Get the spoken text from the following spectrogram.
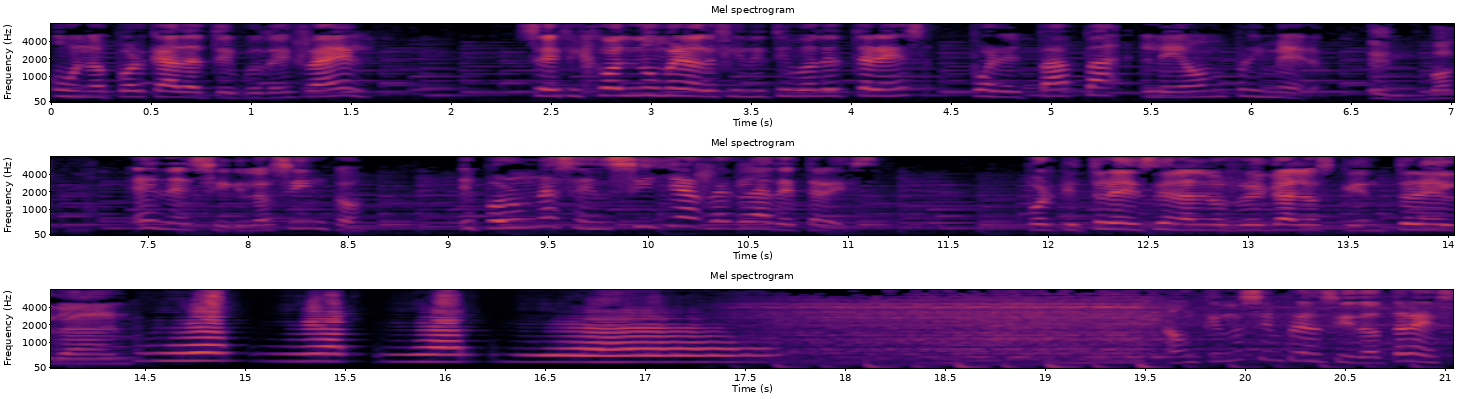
uno por cada tribu de Israel. Se fijó el número definitivo de 3 por el Papa León I en el siglo V y por una sencilla regla de 3, porque 3 eran los regalos que entregan. Aunque no siempre han sido tres,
